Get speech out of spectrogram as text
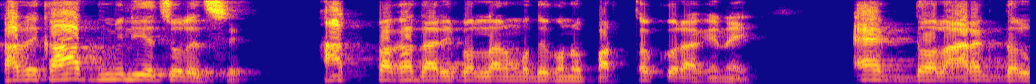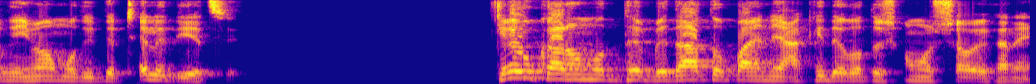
কাঁধে কাঁধ মিলিয়ে চলেছে। হাত পাকা দাড়িপাল্লার মধ্যে কোনো পার্থক্য রাখে নাই। এক দল আরেক দলকে ইমামতিতে ঠেলে দিয়েছে। কেউ কারোর মধ্যে বেদাতও পায়নি, আকিদেগত সমস্যাও এখানে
